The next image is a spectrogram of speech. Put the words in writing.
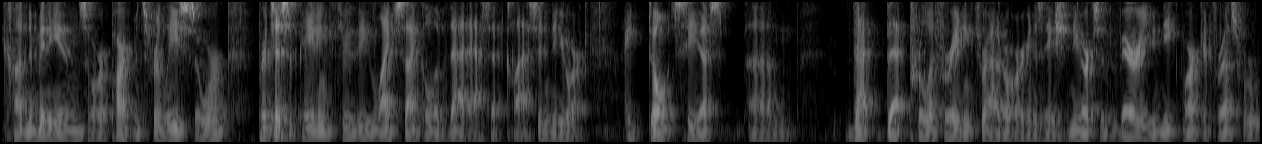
condominiums or apartments for lease so we're participating through the life cycle of that asset class in new york i don't see us um, that that proliferating throughout our organization new york's a very unique market for us we're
